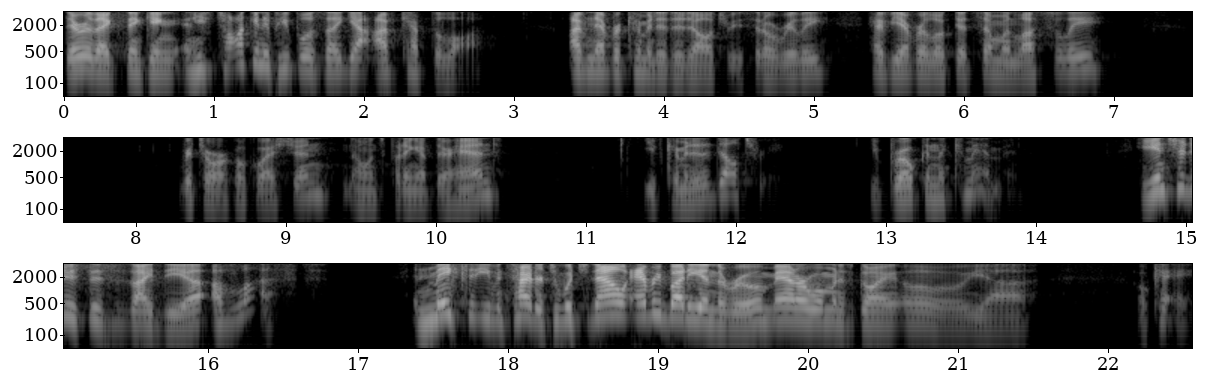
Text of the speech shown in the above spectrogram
they were like thinking, and he's talking to people, it's like, yeah, I've kept the law. I've never committed adultery. He said, Oh, really? Have you ever looked at someone lustfully? Rhetorical question. No one's putting up their hand. You've committed adultery. You've broken the commandment. He introduces this idea of lust and makes it even tighter, to which now everybody in the room, man or woman, is going, oh, yeah, okay.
